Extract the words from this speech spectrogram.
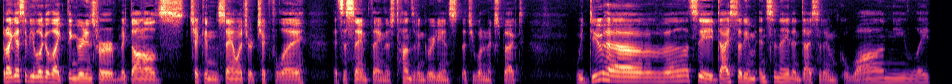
But I guess if you look at like the ingredients for McDonald's chicken sandwich or Chick Fil A, it's the same thing. There's tons of ingredients that you wouldn't expect. We do have, uh, let's see, disodium inosinate and disodium guanylate,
